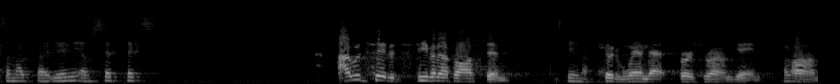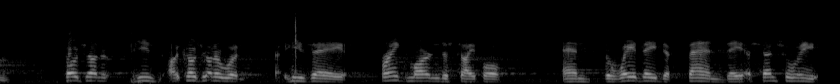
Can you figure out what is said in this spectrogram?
some up, uh, any upset picks? I would say that Stephen F. Austin Stephen F. should win that first round game. Okay. Um, Coach Under, he's uh, Coach Underwood. He's a Frank Martin disciple, and the way they defend, they essentially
